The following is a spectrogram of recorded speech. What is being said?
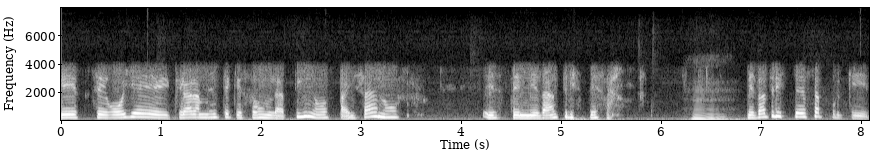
que se oye claramente que son latinos, paisanos, este me dan tristeza. Mm. Me da tristeza porque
